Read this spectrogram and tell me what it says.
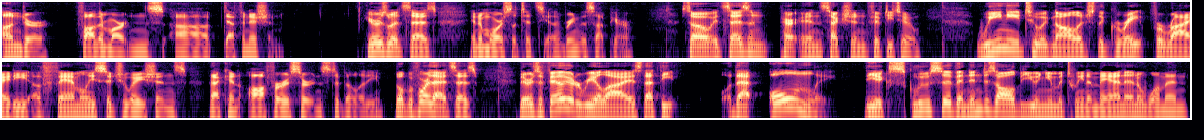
under Father Martin's uh, definition. Here's what it says in Amoris Laetitia. Let me bring this up here. So it says in, in section 52 we need to acknowledge the great variety of family situations that can offer a certain stability. But before that, it says there is a failure to realize that the that only the exclusive and indissoluble union between a man and a woman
